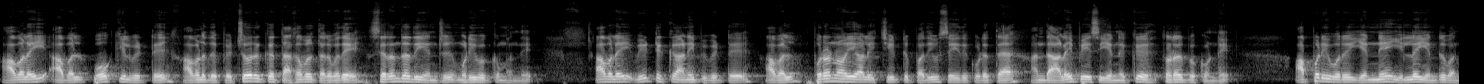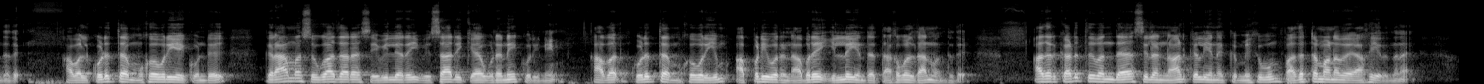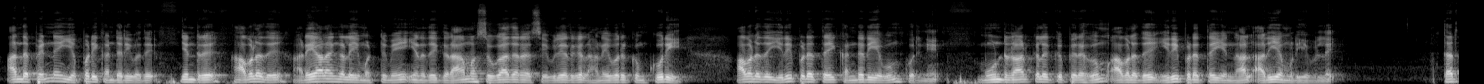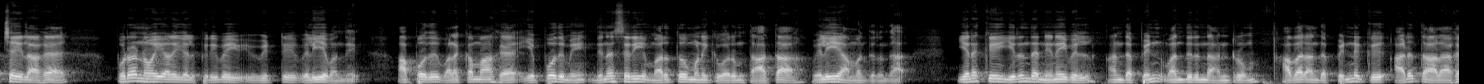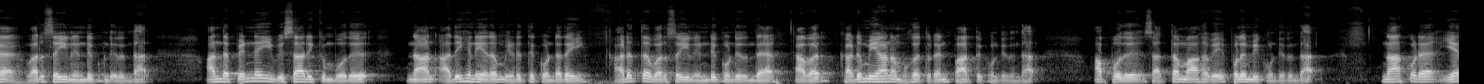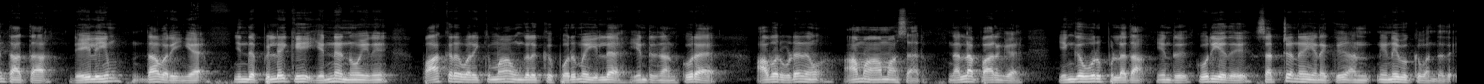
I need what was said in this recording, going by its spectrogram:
அவளை அவள் போக்கில் விட்டு அவளது பெற்றோருக்கு தகவல் தருவதே சிறந்தது என்று முடிவுக்கும் வந்தேன். அவளை வீட்டுக்கு அனுப்பிவிட்டு அவள் புறநோயாளி சீட்டு பதிவு செய்து கொடுத்த அந்த அலைபேசி எண்ணுக்கு தொடர்பு கொண்டேன். அப்படி ஒரு எண்ணே இல்லை என்று வந்தது. அவள் கொடுத்த முகவரியை கொண்டு கிராம சுகாதார செவிலியரை விசாரிக்க உடனே கூறினேன். அவர் கொடுத்த முகவரியும் அப்படி ஒரு நபரே இல்லை என்ற தகவல் தான் வந்தது. அதற்கடுத்து வந்த சில நாட்கள் எனக்கு மிகவும் பதட்டமானவையாக இருந்தன. அந்த பெண்ணை எப்படி கண்டறிவது என்று அவளது அடையாளங்களை மட்டுமே எனது கிராம சுகாதார செவிலியர்கள் அனைவருக்கும் கூறி அவளது இருப்பிடத்தை கண்டறியவும் கூறினேன். மூன்று நாட்களுக்கு பிறகும் அவளது இருப்பிடத்தை என்னால் அறிய முடியவில்லை. தற்செயலாக புறநோயாளிகள் பிரிவை விட்டு வெளியே வந்தேன். அப்போது வழக்கமாக எப்போதுமே தினசரி மருத்துவமனைக்கு வரும் தாத்தா வெளியே அமர்ந்திருந்தார். எனக்கு இருந்த நினைவில் அந்த பெண் வந்திருந்த அன்றும் அவர் அந்த பெண்ணுக்கு அடுத்த ஆளாக வரிசையில் நின்று கொண்டிருந்தார். அந்த பெண்ணை விசாரிக்கும்போது நான் அதிக நேரம் எடுத்துக்கொண்டதை அடுத்த வரிசையில் நின்று கொண்டிருந்த அவர் கடுமையான முகத்துடன் பார்த்து கொண்டிருந்தார். அப்போது சத்தமாகவே புலம்பிக் கொண்டிருந்தார். நான் கூட ஏன் தாத்தா? டெய்லியும் தான் வரீங்க. இந்த பிள்ளைக்கு என்ன நோயின்னு பார்க்குற வரைக்குமா உங்களுக்கு பொறுமை இல்லை? என்று நான் கூற அவர் ஆமாம் ஆமாம் சார். நல்லா பாருங்க எங்கள் ஊர் புள்ள தான் என்று கூறியது சற்றென எனக்கு அந் நினைவுக்கு வந்தது.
